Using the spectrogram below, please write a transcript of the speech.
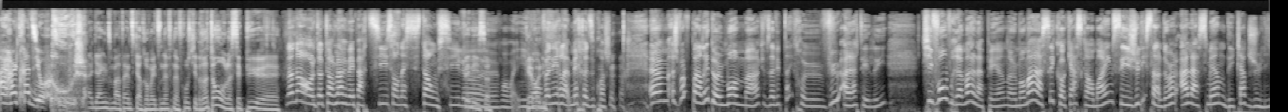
iHeartRadio. Rouge. La gang du matin du 99.9 Rouge qui est de retour, là. C'est plus. euh, Non, non, le docteur Love est parti, son assistant aussi. Là, Fini ça. euh, ouais, ouais, ils Révolu. vont revenir la mercredi prochain. Euh, je vais vous parler d'un moment que vous avez peut-être euh, vu à la télé qui vaut vraiment la peine. Un moment assez cocasse quand même. C'est Julie Sandler à la semaine des 4 juillet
